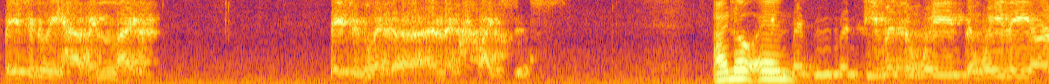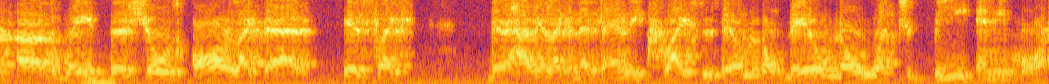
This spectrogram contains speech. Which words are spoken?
basically having like basically like a, a crisis. I know, and even, even, even the way the way they are, uh, the way the shows are like that, it's like they're having like an identity crisis. They don't know they don't know what to be anymore.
